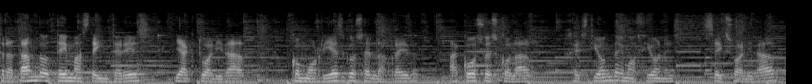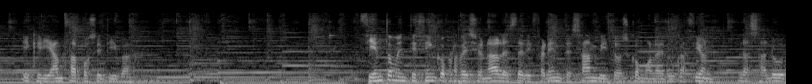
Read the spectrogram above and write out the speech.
tratando temas de interés y actualidad como riesgos en la red, acoso escolar, gestión de emociones, sexualidad y crianza positiva. 125 profesionales de diferentes ámbitos como la educación, la salud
